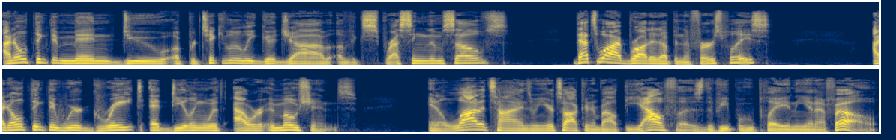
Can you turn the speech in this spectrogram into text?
i don't think that men do a particularly good job of expressing themselves that's why i brought it up in the first place I don't think that we're great at dealing with our emotions. And a lot of times when you're talking about the alphas, the people who play in the NFL,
